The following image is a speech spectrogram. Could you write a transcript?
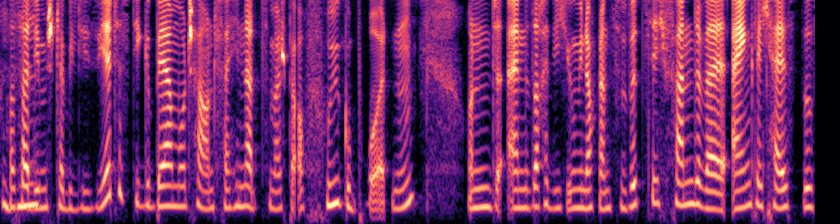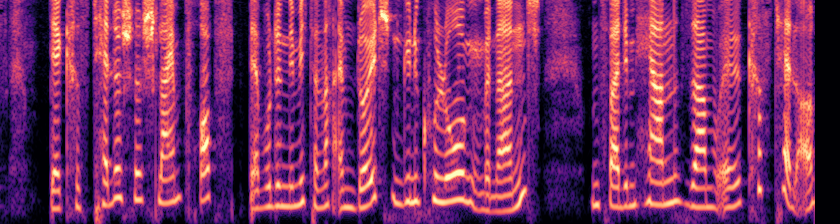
Mhm. Außerdem stabilisiert es die Gebärmutter und verhindert zum Beispiel auch Frühgeburten. Und eine Sache, die ich irgendwie noch ganz witzig fand, weil eigentlich heißt es der kristellische Schleimpfropf, der wurde nämlich dann nach einem deutschen Gynäkologen benannt. Und zwar dem Herrn Samuel Christella.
